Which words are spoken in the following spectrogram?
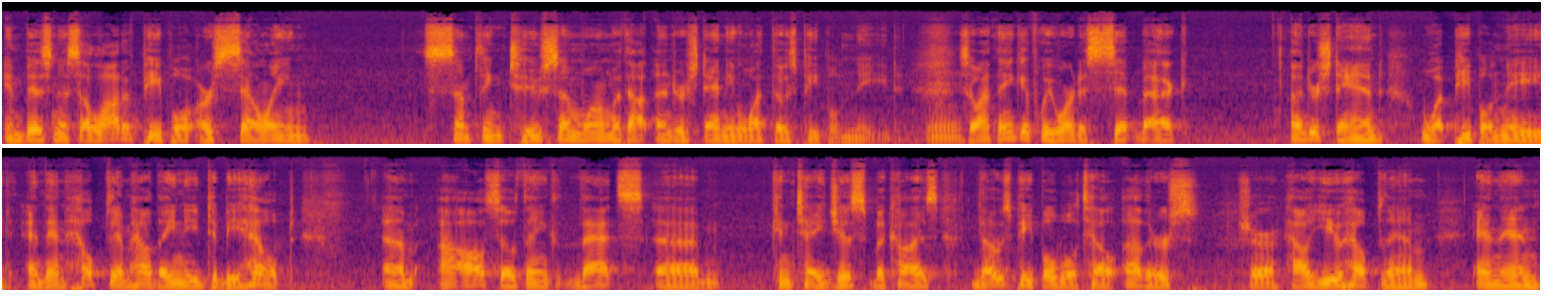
in business, a lot of people are selling something to someone without understanding what those people need. Mm. So I think if we were to sit back, understand what people need, and then help them how they need to be helped, um, I also think that's um, contagious because those people will tell others sure. how you help them, and then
